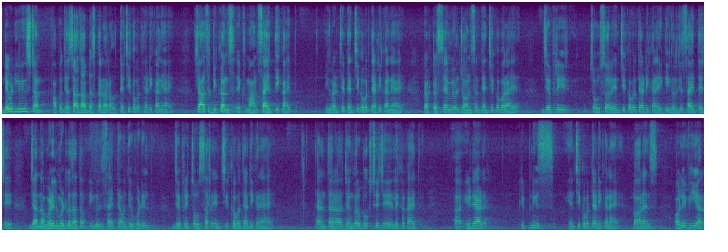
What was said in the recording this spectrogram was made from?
डेव्हिड लिव्हिंग्स्टन आपण ज्याचा आज अभ्यास करणार आहोत त्याची कबर त्या ठिकाणी आहे. चार्ल्स डिकन्स एक महान साहित्यिक आहेत. इंग्लंडचे त्यांची कबर त्या ठिकाणी आहे. डॉक्टर सॅम्युअल जॉन्सन त्यांची कबर आहे. जेफ्री चौसर यांची कबर त्या ठिकाणी एक इंग्रजी साहित्याचे ज्यांना वडील म्हटलं जातं इंग्रजी साहित्यामध्ये वडील जेफ्री चौसर यांची कबर त्या ठिकाणी आहे. त्यानंतर जंगल बुक्सचे जे लेखक आहेत इडॅड किपनीस यांची कबर त्या ठिकाणी आहे. लॉरेन्स ऑलिव्हियर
